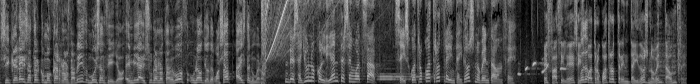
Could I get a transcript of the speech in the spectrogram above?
Si queréis hacer como Carlos David, muy sencillo. Enviáis una nota de voz, un audio de WhatsApp a este número. Desayuno con liantes en WhatsApp. 644 32 90 11. Es fácil, ¿eh? 644 32 90 11.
